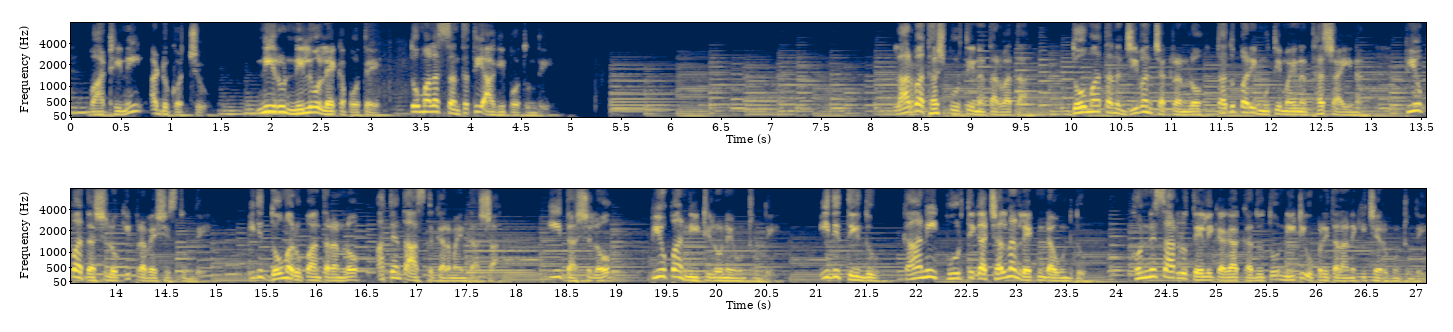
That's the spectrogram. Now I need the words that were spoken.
వాటిని అడ్డుకొచ్చు. నీరు నిలువ లేకపోతే తుమల సంతతి ఆగిపోతుంది. లార్వా దశ పూర్తయిన తర్వాత దోమ తన జీవన చక్రంలో తదుపరి ముతిమైన ధష్ అయిన ప్యూపా దశలోకి ప్రవేశిస్తుంది. ఇది దోమ రూపాంతరంలో అత్యంత ఆసక్తికరమైన దశ ఈ దశలో ప్యూపా నీటిలోనే ఉంటుంది. ఇది తీదు కానీ పూర్తిగా చలనం లేకుండా ఉండదు. కొన్నిసార్లు తేలికగా కదుతూ నీటి ఉపరితలానికి చేరుకుంటుంది.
